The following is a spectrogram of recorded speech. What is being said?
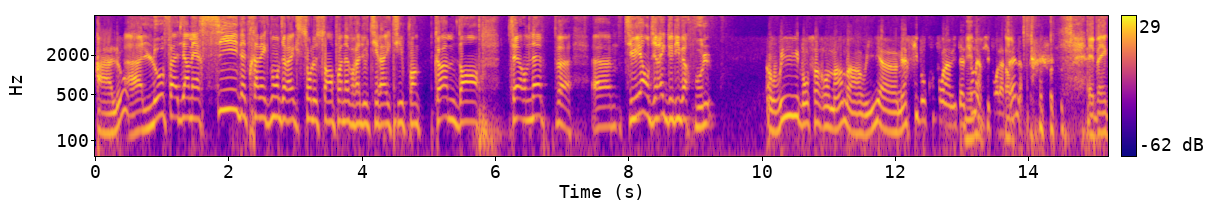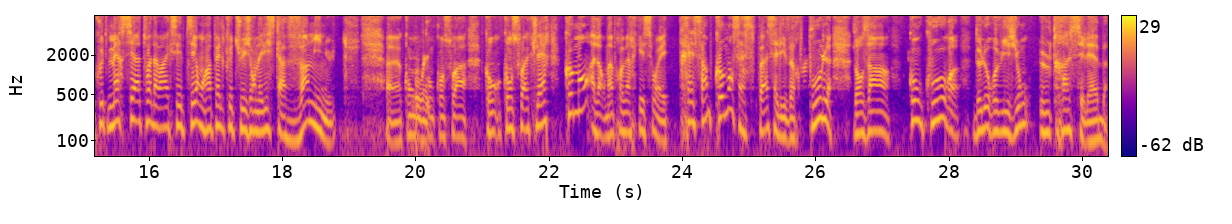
Allô Allô Fabien, merci d'être avec nous en direct sur le 100.9 radio-active.com dans Turn Up. Euh, tu es en direct de Liverpool. Oui, bonsoir Romain. Ben oui, euh, merci beaucoup pour l'invitation, merci pour l'appel. Eh ben écoute, merci à toi d'avoir accepté. On rappelle que tu es journaliste à 20 minutes. Euh, qu'on Oui. soit qu'on soit clair. Comment Alors ma première question est très simple. Comment ça se passe à Liverpool dans un concours de l'Eurovision ultra célèbre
